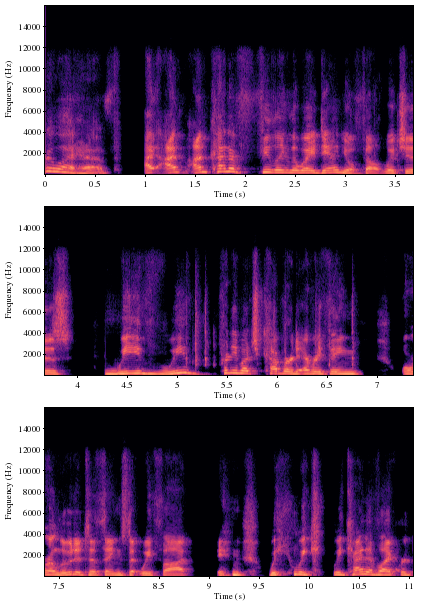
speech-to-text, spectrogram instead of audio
do I have? I, I'm I'm kind of feeling the way Daniel felt, which is we've we've pretty much covered everything or alluded to things that we thought we we we kind of like were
